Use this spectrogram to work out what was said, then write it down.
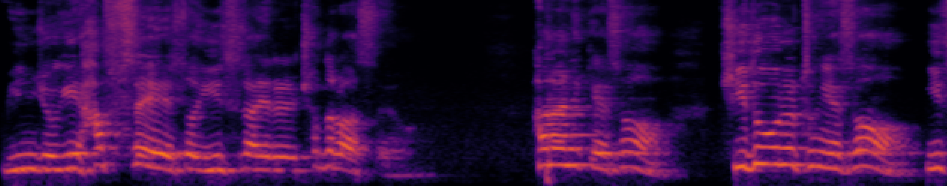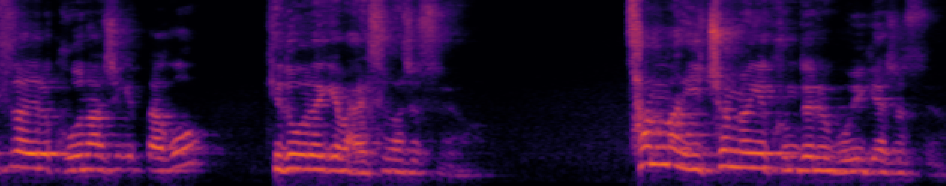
민족이 합세해서 이스라엘을 쳐들어왔어요. 하나님께서 기도원을 통해서 이스라엘을 구원하시겠다고 기도원에게 말씀하셨어요. 3만 2천 명의 군대를 모이게 하셨어요.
